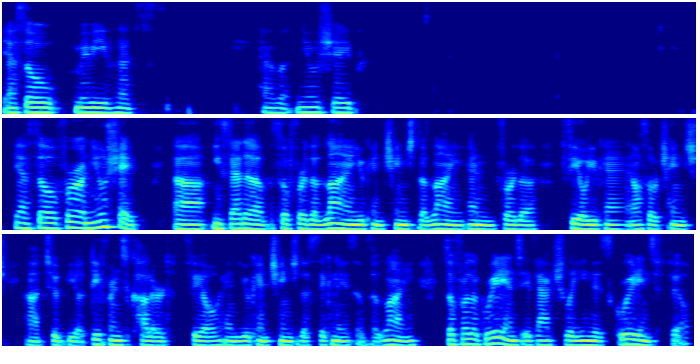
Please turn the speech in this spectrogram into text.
Yeah, so maybe let's have a new shape. Yeah, so for a new shape, uh, instead of, so for the line, you can change the line and for the fill, you can also change uh, to be a different colored fill and you can change the thickness of the line. So for the gradient, it's actually in this gradient fill.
